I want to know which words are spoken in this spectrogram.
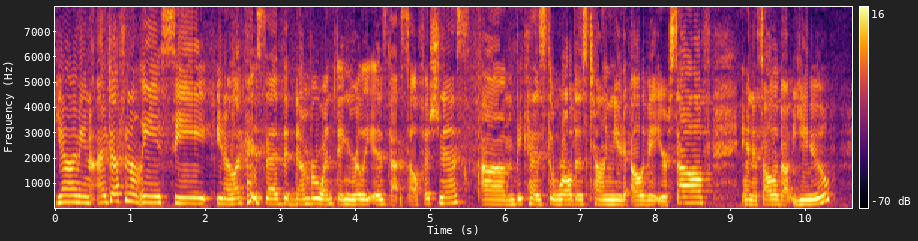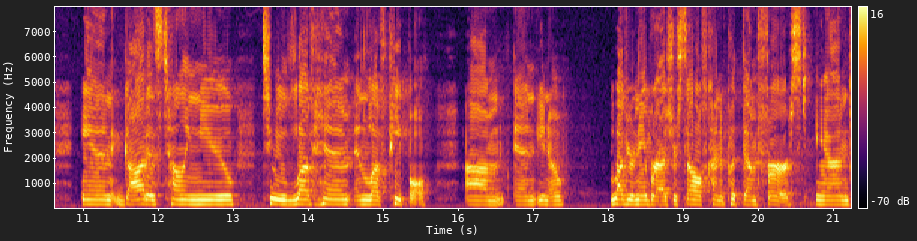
Yeah, I mean, I definitely see, you know, like I said, the number one thing really is that selfishness um, because the world is telling you to elevate yourself and it's all about you. And God is telling you to love Him and love people. Um, and, you know, love your neighbor as yourself, kind of put them first. And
